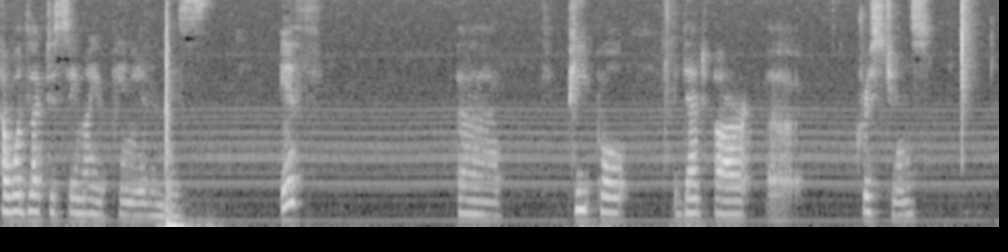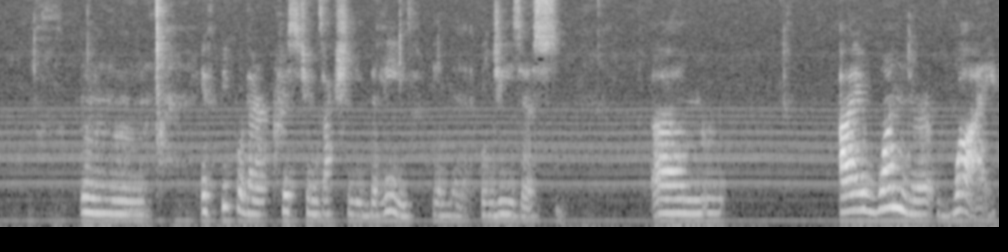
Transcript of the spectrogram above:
I would like to say my opinion in this. If uh, people that are uh, Christians, mm, if people that are Christians actually believe in uh, in Jesus, um, I wonder why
